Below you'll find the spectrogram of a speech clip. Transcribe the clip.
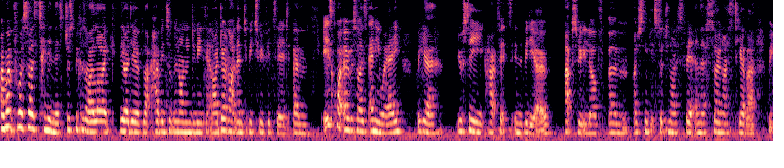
I went for a size 10 in this just because I like the idea of like having something on underneath it and I don't like them to be too fitted um, it is quite oversized anyway but yeah you'll see how it fits in the video absolutely love. Um, I just think it's such a nice fit and they're so nice together. But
